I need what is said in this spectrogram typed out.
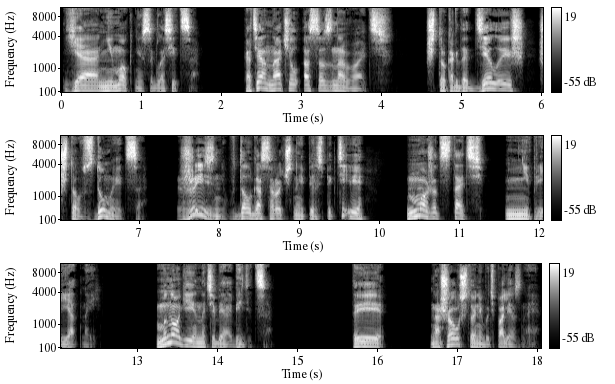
я не мог не согласиться, хотя начал осознавать, что когда делаешь, что вздумается, жизнь в долгосрочной перспективе может стать неприятной. Многие на тебя обидятся. «Ты нашел что-нибудь полезное?»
